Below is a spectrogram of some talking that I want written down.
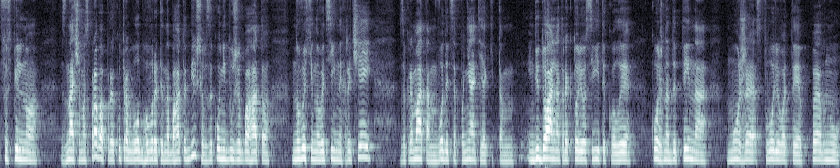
суспільно значима справа, про яку треба було б говорити набагато більше. В законі дуже багато нових інноваційних речей. Зокрема, там вводиться поняття, як там індивідуальна траєкторія освіти, коли кожна дитина може створювати певну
